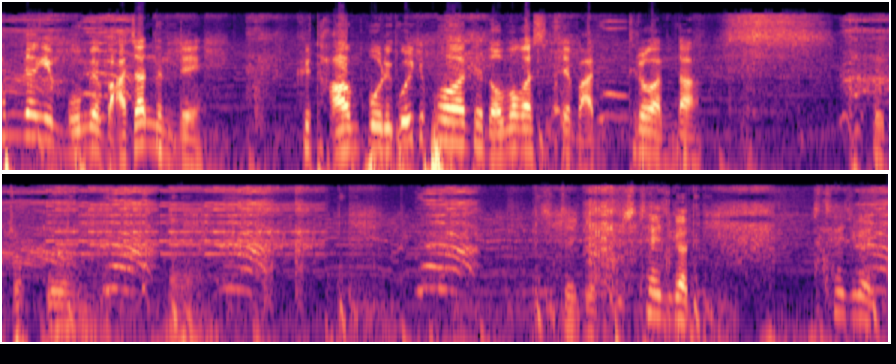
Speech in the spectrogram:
한 명이 몸에 맞았는데 그 다음 볼이 골키퍼한테 넘어갔을 때 맞, 들어간다. 그건 조금 네. 진짜 이게 스테이지가 스테이지가 이렇게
